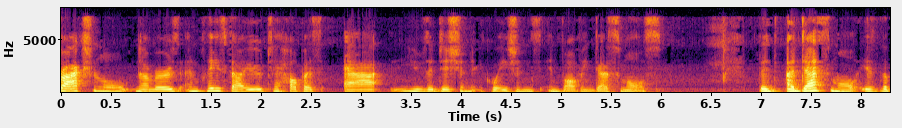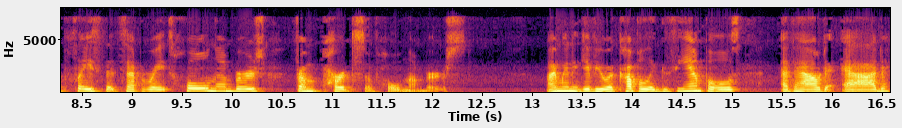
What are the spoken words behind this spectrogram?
fractional numbers, and place value to help us add, use addition equations involving decimals. The, a decimal is the place that separates whole numbers from parts of whole numbers. I'm going to give you a couple examples of how to add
